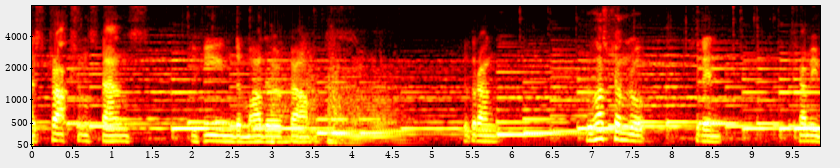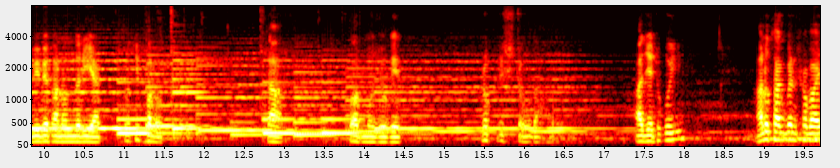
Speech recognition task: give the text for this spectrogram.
destruction's dance to him the mother comes সুতরাং সুভাষচন্দ্র ছিলেন স্বামী বিবেকানন্দেরই এক প্রতিফলক। তার কর্মযোগের প্রকৃষ্ট উদাহরণ। আজ এটুকুই। ভালো থাকবেন সবাই।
